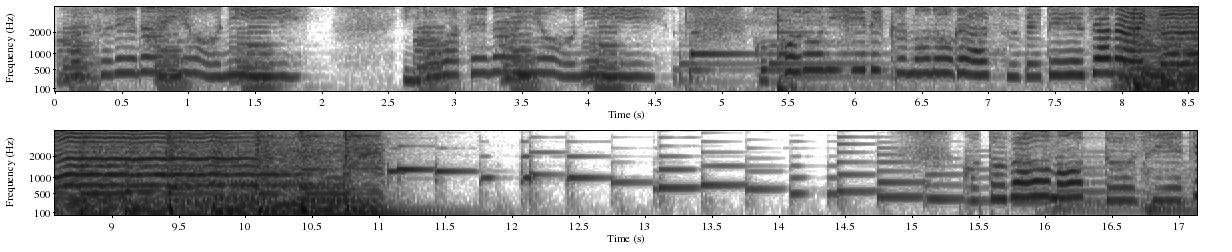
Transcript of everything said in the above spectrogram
忘れないように色褪せないように心に響くものが全てじゃないから。言葉をもっと教えて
